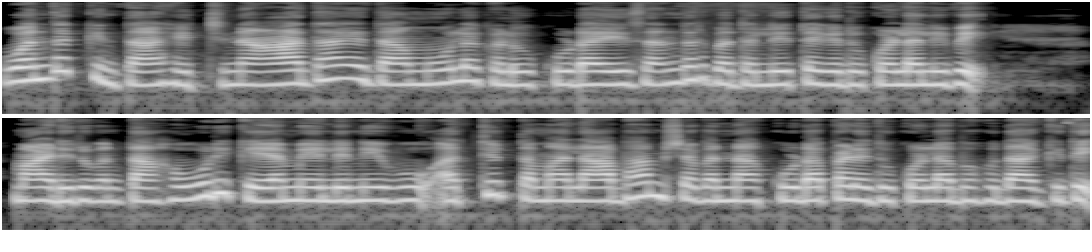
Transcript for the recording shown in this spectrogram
ಒಂದಕ್ಕಿಂತ ಹೆಚ್ಚಿನ ಆದಾಯದ ಮೂಲಗಳು ಕೂಡ ಈ ಸಂದರ್ಭದಲ್ಲಿ ತೆಗೆದುಕೊಳ್ಳಲಿವೆ. ಮಾಡಿರುವಂತಹ ಹೂಡಿಕೆಯ ಮೇಲೆ ನೀವು ಅತ್ಯುತ್ತಮ ಲಾಭಾಂಶವನ್ನು ಕೂಡ ಪಡೆದುಕೊಳ್ಳಬಹುದಾಗಿದೆ.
